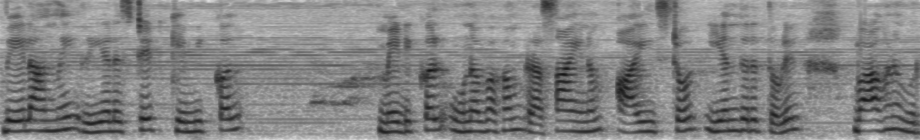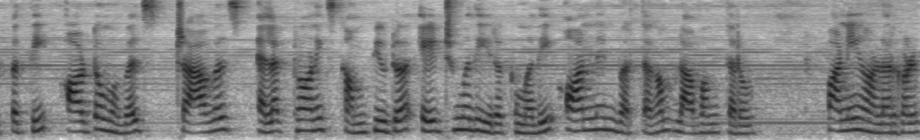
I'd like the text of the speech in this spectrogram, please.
வேளாண்மை ரியல் எஸ்டேட் கெமிக்கல் மெடிக்கல் உணவகம் ரசாயனம் ஆயில் ஸ்டோர் இயந்திர தொழில் வாகன உற்பத்தி ஆட்டோமொபைல்ஸ் டிராவல்ஸ் எலக்ட்ரானிக்ஸ் கம்ப்யூட்டர் ஏற்றுமதி இறக்குமதி ஆன்லைன் வர்த்தகம் லாபம் தரும். பணியாளர்கள்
